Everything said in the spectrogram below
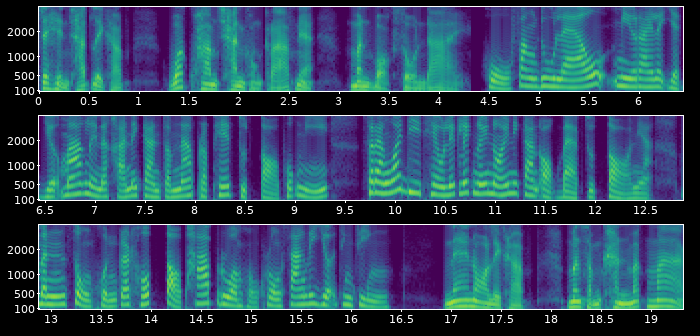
จะเห็นชัดเลยครับ ว่าความชันของกราฟเนี่ยมันบอกโซนได้ โห ฟังดูแล้วมีรายละเอียดเยอะมากเลยนะคะ ในการจำแนกประเภทจุดต่อพวกนี้ แสดงว่าดีเทลเล็ก ๆ น้อย ๆ ในการออกแบบจุดต่อเนี่ย มันส่งผลกระทบต่อภาพรวมของโครงสร้างได้เยอะจริง ๆ แน่นอนเลยครับ มันสำคัญมาก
